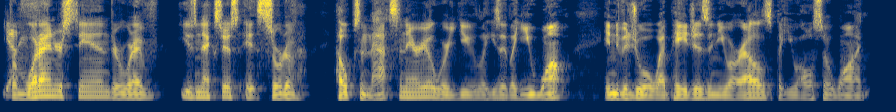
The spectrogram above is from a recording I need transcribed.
yes. from what I understand or what I've used Next.js, it sort of helps in that scenario where you, like you said, like you want individual web pages and URLs, but you also want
